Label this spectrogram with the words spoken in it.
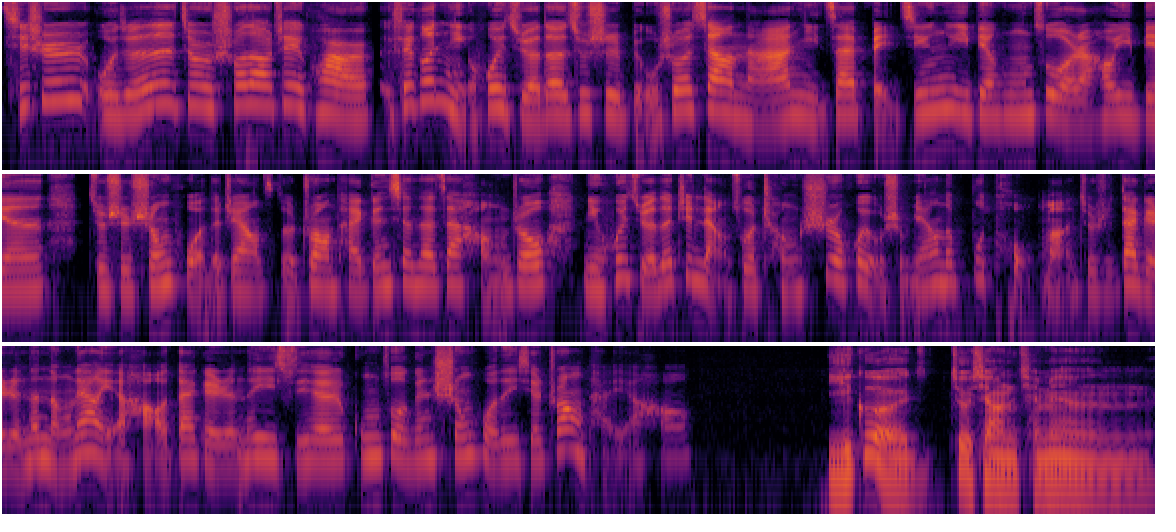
其实我觉得，就是说到这块儿，飞哥，你会觉得，就是比如说像拿你在北京一边工作，然后一边就是生活的这样子的状态，跟现在在杭州，你会觉得这两座城市会有什么样的不同吗？就是带给人的能量也好，带给人的一些工作跟生活的一些状态也好。一个就像前面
